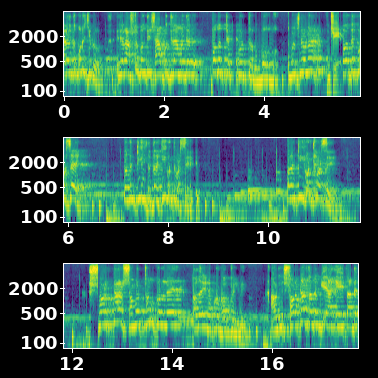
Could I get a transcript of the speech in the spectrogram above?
এরা তো বলেছিল যে রাষ্ট্রপতি শাহাবুদ্দিন আমাদের পদত্যাগ করতে হবে। বলছিল না? পদত্যাগ করছে? তাদের কি তারা কি করতে পারছে? তারা কি করতে পারছে? সরকার সমর্থন করলে তাদের এটা প্রভাব ফেলবে। আর যদি সরকার তাদেরকে এই তাদের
